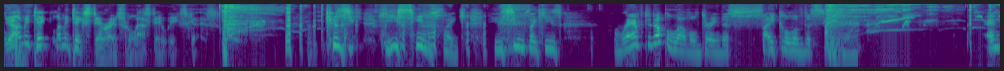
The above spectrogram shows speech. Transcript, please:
Yeah. let me take let me take steroids for the last eight weeks, guys. Because he seems like he seems like he's ramped it up a level during this cycle of the season. and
